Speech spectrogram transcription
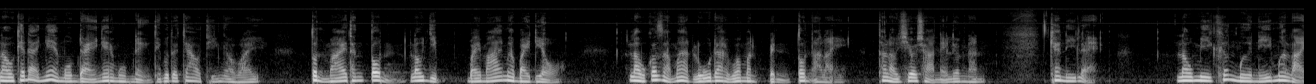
เราแค่ได้แง่มุมใดแง่มุมหนึ่งที่พระพุทธเจ้าทิ้งเอาไว้ ต้นไม้ทั้งต้น เราหยิบใบไม้มาใบเดียว เราก็สามารถรู้ได้ว่ามันเป็นต้นอะไร ถ้าเราเชี่ยวชาญในเรื่องนั้น แค่นี้แหละ เรามีเครื่องมือนี้เมื่อไหร่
